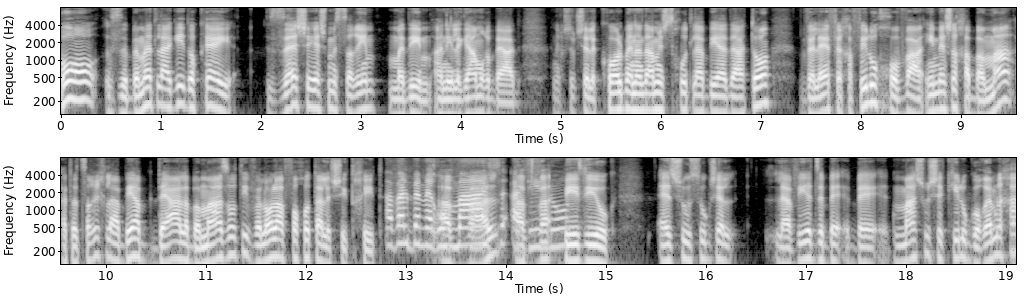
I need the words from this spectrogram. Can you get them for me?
פה, זה באמת להגיד, אוקיי, זה שיש מסרים, מדהים, אני לגמרי בעד. אני חושב שלכל בן אדם יש זכות להביע דעתו, ולהפך, אפילו חובה, אם יש לך במה, אתה צריך להביע דעה על הבמה הזאת ולא להפוך אותה לשטחית. אבל במרומז, אבל- עדינות. בדיוק. איזשהו סוג של להביא את זה במשהו שכאילו גורם לך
